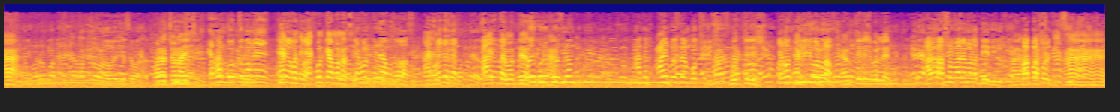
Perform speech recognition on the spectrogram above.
হ্যাঁ। চড়া হয়েছে। এখন বর্তমানে এখন এখন কেমন আছে? এখন আছে? মধ্যে আছে, আমি বলছিলাম বত্রিশ। বত্রিশ। এখন তিরিশ বললাম। তিরিশ বললেন। আর পাঁচশো বারে আমরা দিয়ে বাবা করে হ্যাঁ হ্যাঁ হ্যাঁ।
